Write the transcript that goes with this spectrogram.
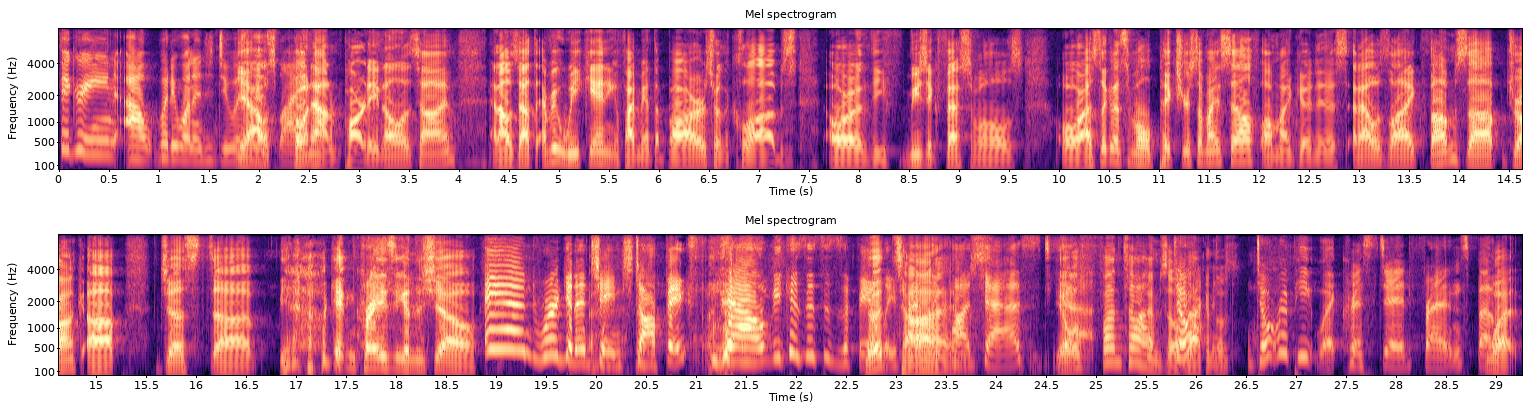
figuring out what he wanted to do with yeah, his I was life. going out and partying all the time, and I was out there every weekend. You can find me at the bars or the clubs or the music festivals. Or I was looking at some old pictures of myself. Oh my goodness! And I was like, thumbs up, drunk up, just uh, you know, getting crazy in the show. And we're gonna change topics now because this is a family friendly times. podcast. Yeah, it was fun times though Don't, back in those. don't repeat what Chris did, friends. But What?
